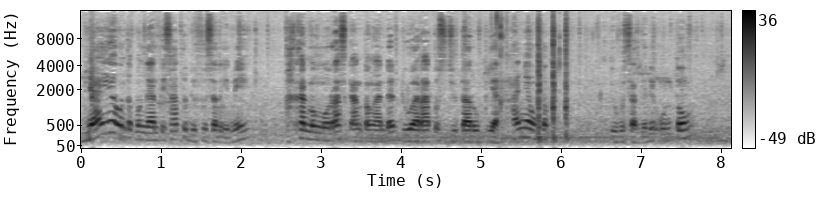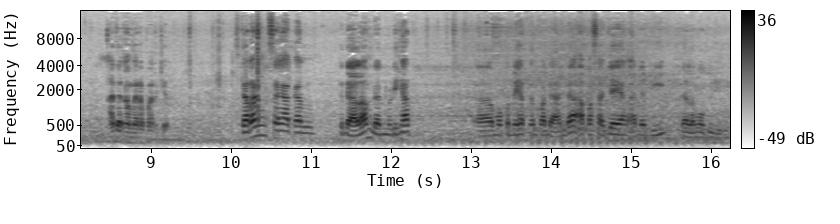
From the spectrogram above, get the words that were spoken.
biaya untuk mengganti satu diffuser ini akan menguras kantong Anda 200 juta rupiah hanya untuk diffuser jadi untung ada kamera parkir. Sekarang saya akan ke dalam dan melihat uh, memperlihatkan pada Anda apa saja yang ada di dalam mobil ini.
